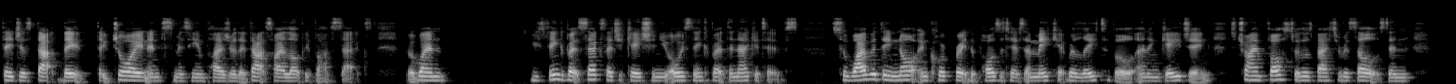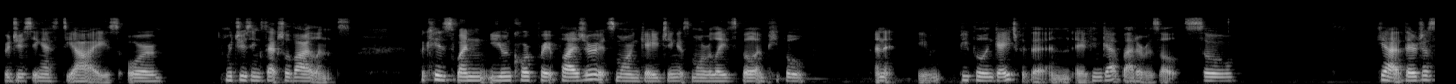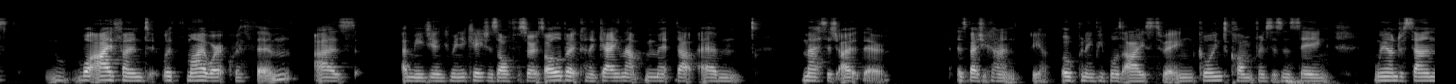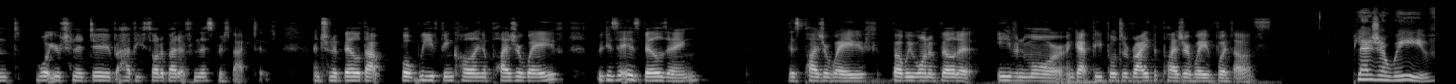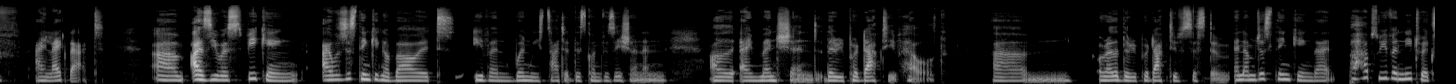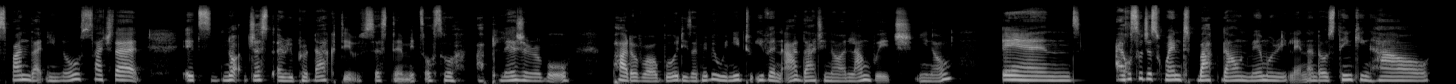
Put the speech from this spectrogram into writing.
They just that they they joy and intimacy and pleasure. That that's why a lot of people have sex. But when you think about sex education, you always think about the negatives. So why would they not incorporate the positives and make it relatable and engaging to try and foster those better results in reducing STIs or reducing sexual violence? Because when you incorporate pleasure, it's more engaging, it's more relatable, and people and it, people engage with it, and it can get better results. So yeah, they're just what I found with my work with them as a media and communications officer. It's all about kind of getting that that um, message out there as best you can, yeah, opening people's eyes to it and going to conferences and saying, "We understand what you're trying to do, but have you thought about it from this perspective?" And trying to build that what we've been calling a pleasure wave because it is building this pleasure wave, but we want to build it even more and get people to ride the pleasure wave with us. Pleasure wave, I like that. Um, as you were speaking, I was just thinking about even when we started this conversation, and I, I mentioned the reproductive health, um, or rather the reproductive system. And I'm just thinking that perhaps we even need to expand that, you know, such that it's not just a reproductive system, it's also a pleasurable part of our bodies. And maybe we need to even add that in our language, you know? And I also just went back down memory lane and I was thinking how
